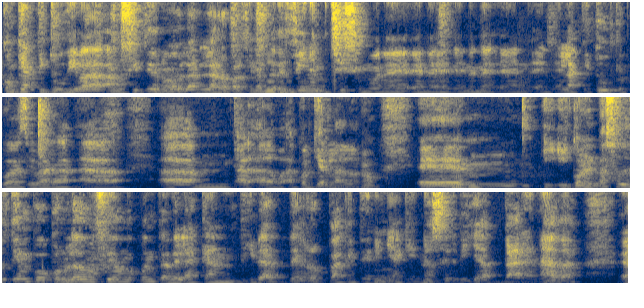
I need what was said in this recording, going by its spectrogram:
con qué actitud iba a un sitio, ¿no? La, ropa al final te define muchísimo en, en, la actitud que puedas llevar a a, cualquier lado, ¿no? Em, y, con el paso del tiempo, por un lado me fui dando cuenta de la cantidad de ropa que tenía que no servía para nada, eh,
